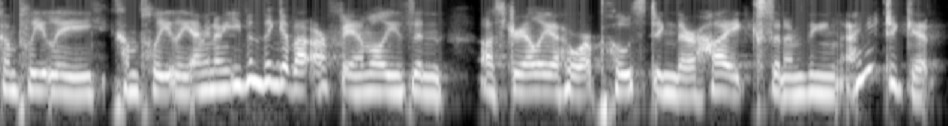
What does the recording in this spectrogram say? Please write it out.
Completely, completely. I mean, I even think about our families in Australia who are posting their hikes, and I'm thinking, I need to get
